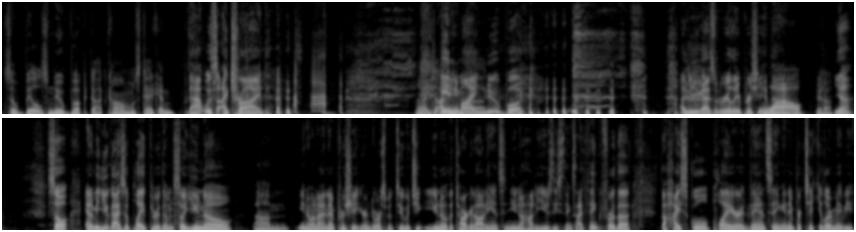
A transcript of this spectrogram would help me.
So billsnewbook.com was taken. That was I tried I, I in mean, my new book. I knew you guys would really appreciate that. wow. Yeah. Yeah. So, and I mean, you guys have played through them, so you know, um, you know, and I, and I appreciate your endorsement too. But you you know the target audience, and you know how to use these things. I think for the the high school player advancing, and in particular, maybe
